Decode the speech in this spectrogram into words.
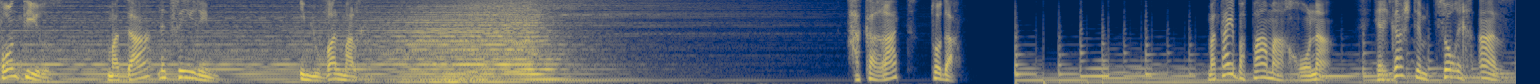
פרונטירס, מדע לצעירים, עם יובל מלכי. הכרת תודה. מתי בפעם האחרונה הרגשתם צורך עז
